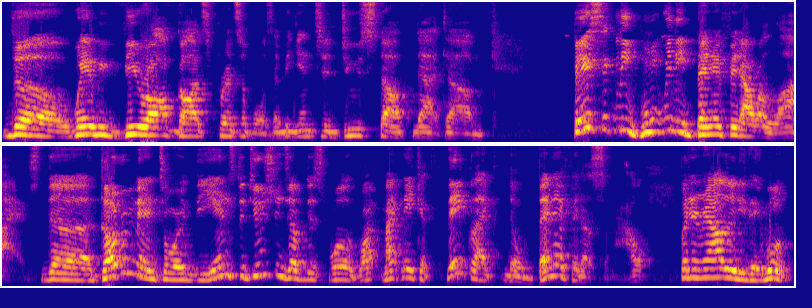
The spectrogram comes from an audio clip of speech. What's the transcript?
the way we veer off God's principles and begin to do stuff that um, basically won't really benefit our lives. The government or the institutions of this world might make it think like they'll benefit us somehow, but in reality they won't.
